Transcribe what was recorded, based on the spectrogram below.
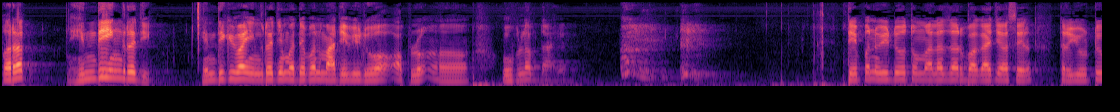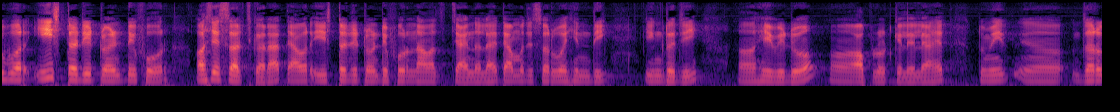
परत हिंदी इंग्रजी. हिंदी किंवा इंग्रजीमध्ये पण माझे व्हिडिओ अपलो उपलब्ध आहेत. ते पण व्हिडिओ तुम्हाला जर बघायचे असेल तर यूट्यूबवर ई स्टडी ट्वेंटी फोर असे सर्च करा. त्यावर ई स्टडी ट्वेंटी फोर नावाचं चॅनल आहे. त्यामध्ये सर्व हिंदी इंग्रजी हे व्हिडिओ अपलोड केलेले आहेत. तुम्ही जर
